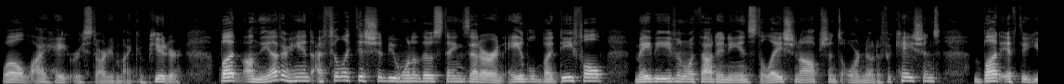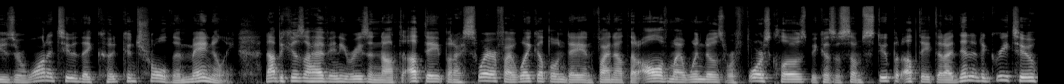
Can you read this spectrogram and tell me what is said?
well, I hate restarting my computer. But on the other hand, I feel like this should be one of those things that are enabled by default, maybe even without any installation options or notifications, but if the user wanted to, they could control them manually. Not because I have any reason not to update, but I swear if I wake up one day and find out that all of my windows were force closed because of some stupid update that I didn't agree to,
